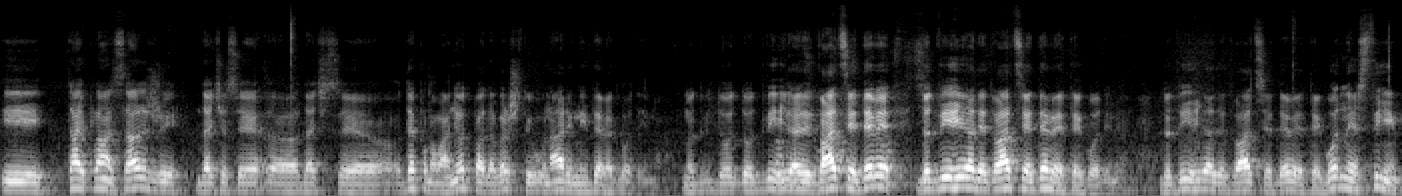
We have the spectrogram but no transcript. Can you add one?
i taj plan sadrži da će se, eh, da će se deponovanje otpada vršiti u narednih devet godina. Do, do 2029, do 2029. godine. Do 2029. godine s tim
